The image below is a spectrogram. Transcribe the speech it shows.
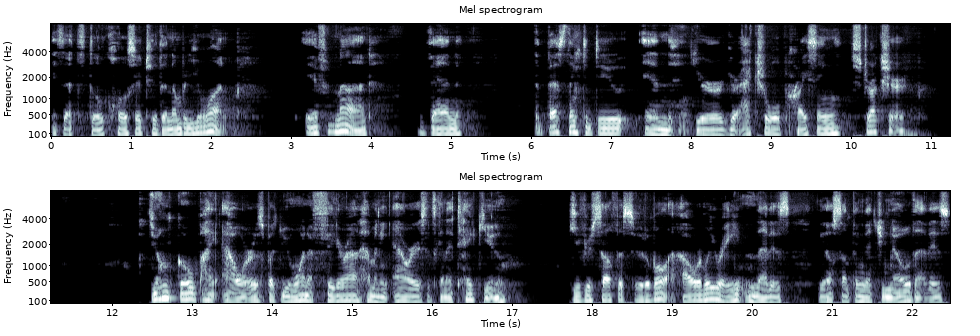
is that still closer to the number you want? If not, then the best thing to do in your your actual pricing structure don't go by hours, but you want to figure out how many hours it's going to take you. Give yourself a suitable hourly rate, and that is, you know, something that you know that is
